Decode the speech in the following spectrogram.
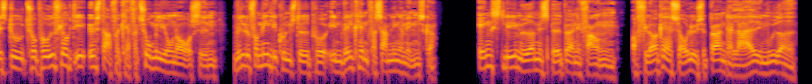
Hvis du tog på udflugt i Østafrika for 2 millioner år siden, ville du formentlig kunne støde på en velkendt forsamling af mennesker. Ængstlige møder med spædbørn i favnen og flokke af sovløse børn, der legede i mudderet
